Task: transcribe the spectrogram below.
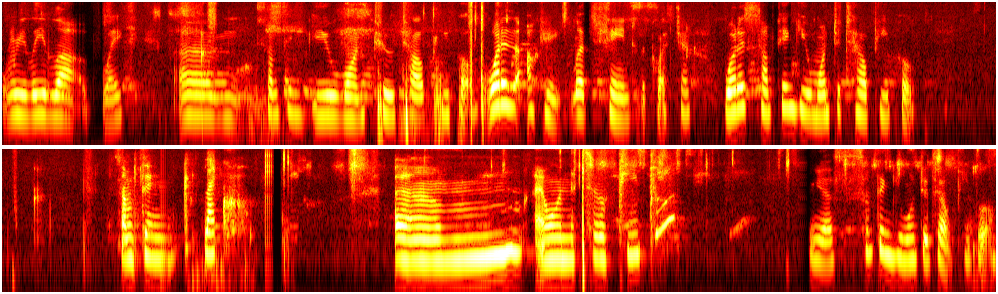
really love? Like, um, something you want to tell people? What is okay? Let's change the question. What is something you want to tell people? Something like um I want to tell people. Yes, something you want to tell people.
